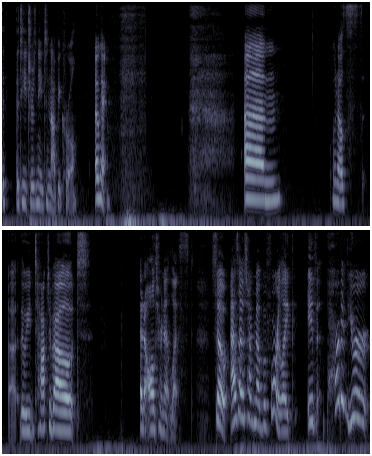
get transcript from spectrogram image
The the teachers need to not be cruel. Okay. Um what else uh, we talked about an alternate list. So, as I was talking about before, like if part of your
